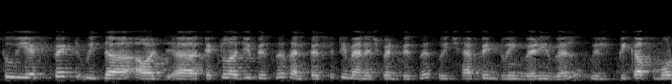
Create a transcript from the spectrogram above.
So we expect with the, our uh, technology business and facility management business, which have been doing very well, will pick up more,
